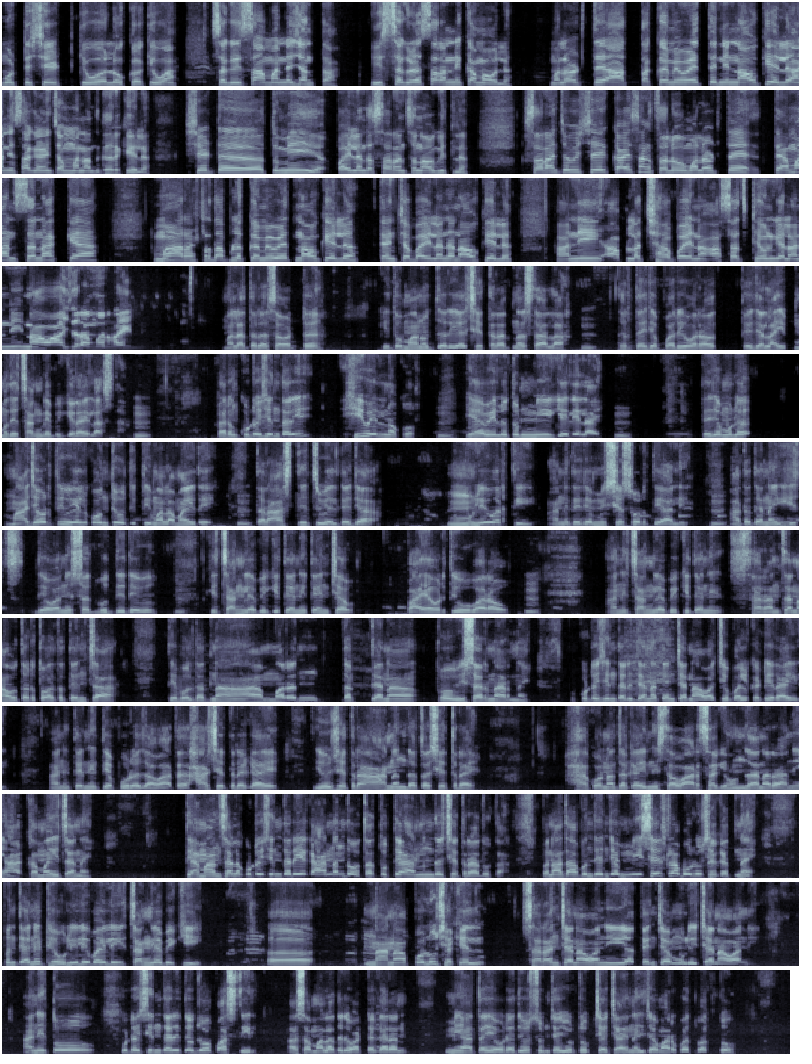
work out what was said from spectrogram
मोठे शेठ किंवा लोक किंवा सगळी सामान्य जनता हे सगळं सरांनी कमावलं. मला वाटतं आत्ता कमी वेळेत त्यांनी नाव केलं आणि सगळ्यांच्या मनात घर केलं. शेठ तुम्ही पहिल्यांदा सरांचं नाव घेतलं. सरांच्या विषयी काय सांगचाल हो? मला वाटतं त्या माणसानं अख्ख्या महाराष्ट्रात आपलं कमी वेळेत नाव केलं त्यांच्या बैलानं नाव केलं आणि आपला छाप आहे ना असाच ठेवून गेला आणि नाव अजरामर राहील. मला तर असं वाटतं की तो माणूस जर या क्षेत्रात नसता आला. तर त्याच्या परिवारात त्याच्या लाईफमध्ये चांगल्यापैकी राहिला असता. कारण कुठेशी तरी ही वेळ नको. या वेळेतून मी गेलेला आहे. त्याच्यामुळं माझ्यावरती वेल कोणती होती ती मला माहीत आहे. तर आज तीच वेल त्याच्या मुलीवरती आणि त्याच्या मिसेसवरती आली. आता त्यांना हीच देवाने सद्बुद्धी द्यावी की चांगल्यापैकी त्यांनी त्यांच्या पायावरती उभा राहो. आणि चांगल्यापैकी त्यांनी सरांचं नाव तर तो आता त्यांचा ते बोलतात ना हा मरण तक त्यांना तो विसरणार नाही. कुठेशी तरी त्यांना त्यांच्या नावाची बलकटी राहील आणि त्यांनी ते पुढं जावं. आता हा क्षेत्र काय आहे? यो क्षेत्र हा आनंदाचा क्षेत्र आहे. हा कोणाचा काही निस्ता वारसा घेऊन जाणारा आणि हा कमाईचा नाही. त्या माणसाला कुठेशी तरी एक आनंद होता तो त्या आनंद क्षेत्रात होता. पण आता आपण त्यांच्या मिसेसला बोलू शकत नाही. पण त्यांनी ठेवलेली बैल ही चांगल्यापैकी नाना पलू शकेल सरांच्या नावाने या त्यांच्या मुलीच्या नावाने. आणि तो कुठेशी तरी ते जोपासतील असं मला तरी वाटतं. कारण मी आता एवढ्या दिवस तुमच्या यूट्यूबच्या चॅनलच्या मार्फत बघतो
